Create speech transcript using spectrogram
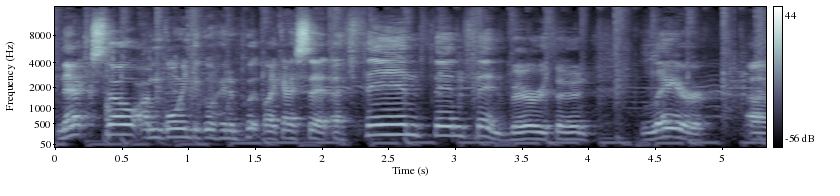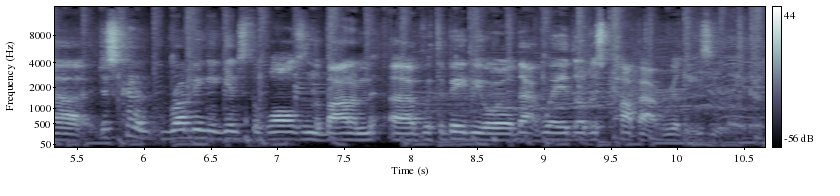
Next though, I'm going to go ahead and put, like I said, a thin, thin, thin, very thin layer, uh, just kind of rubbing against the walls in the bottom uh, with the baby oil. That way they'll just pop out real easy later.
